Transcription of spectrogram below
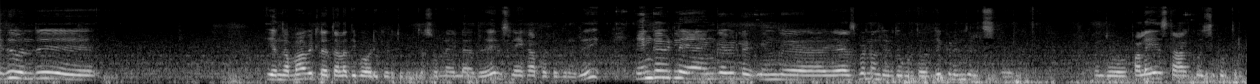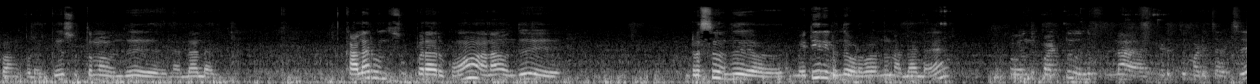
இது வந்து எங்கள் அம்மா வீட்டில் தலை தீபாவளிக்கு எடுத்து கொடுத்த சொன்னேன் இல்லை அது ஸ்னேகா பட்டுக்கிறது எங்கள் வீட்டில் எங்கள் வீட்டில் எங்கள் ஹஸ்பண்ட் வந்து எடுத்து கொடுத்த வந்து கிழிஞ்சிருச்சு. கொஞ்சம் பழைய ஸ்டாக் வச்சு கொடுத்துருப்பாங்க போல இருக்கு. சுத்தமாக வந்து நல்லா இல்லை கலர் வந்து சூப்பராக இருக்கும். ஆனால் வந்து ட்ரெஸ்ஸு வந்து மெட்டீரியல் வந்து அவ்வளோவா ஒன்றும் நல்லா இல்லை. இப்போ வந்து பட்டு வந்து ஃபுல்லாக எடுத்து மடிச்சாச்சு.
